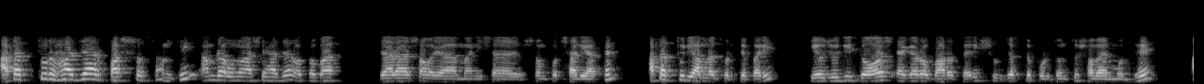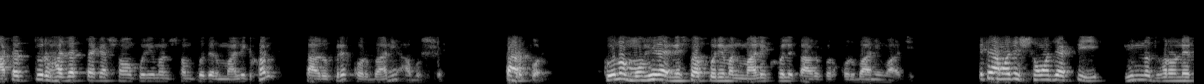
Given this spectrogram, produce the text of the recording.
আটাত্তর হাজার পাঁচশো সামথিং আমরা উনআশি হাজার অথবা যারা মানে সম্পদশালী আছেন, আটাত্তরই আমরা ধরতে পারি। কেউ যদি দশ, এগারো, বারো তারিখ সূর্যাস্ত পর্যন্ত সময়ের মধ্যে আটাত্তর হাজার টাকা সমপরিমাণ সম্পদের মালিক হন, তার উপরে কোরবানি আবশ্যক। তারপর, কোন মহিলা নিঃসব পরিমাণ মালিক হলে তার উপর কোরবানি ওয়াজিব। এটা আমাদের সমাজে একটি ভিন্ন ধরনের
